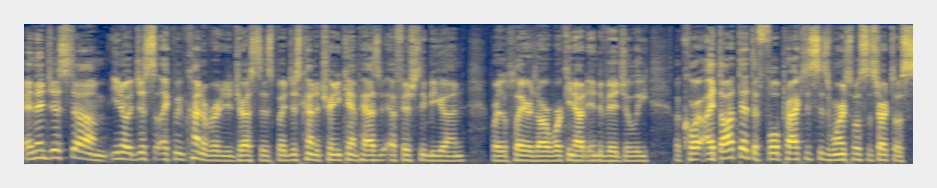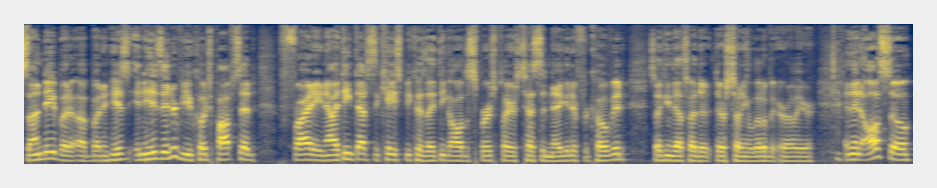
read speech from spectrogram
and then just um you know just like we've kind of already addressed this, but just kind of training camp has officially begun where the players are working out individually. Of course, I thought that the full practices weren't supposed to start till Sunday, but uh, but in his in his interview, Coach Pop said Friday. Now I think that's the case because I think all the Spurs players tested negative for COVID, so I think that's why they're, they're starting a little bit earlier. And then also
